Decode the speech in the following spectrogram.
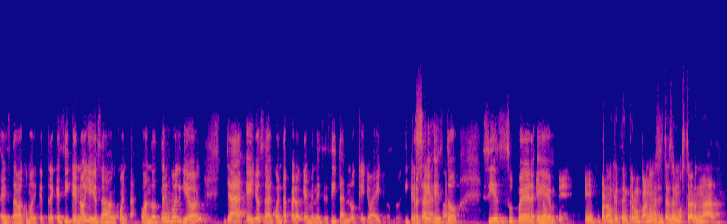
estaba como de que entre que sí, que no, y ellos se daban cuenta. Cuando tengo el guion, ya ellos se dan cuenta, pero que me necesitan, no que yo a ellos, ¿no? Y creo que esto sí es súper... Eh, y, perdón que te interrumpa, no necesitas demostrar nada.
